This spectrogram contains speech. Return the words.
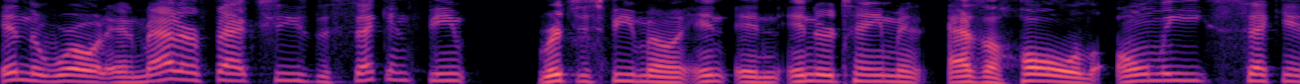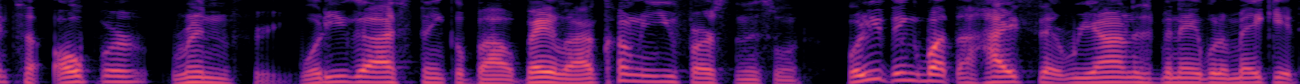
In the world. And matter of fact, she's the second fem- richest female in, in entertainment as a whole, only second to Oprah Winfrey. What do you guys think about Baylor? I'll come to you first in this one. What do you think about the heights that Rihanna's been able to make it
